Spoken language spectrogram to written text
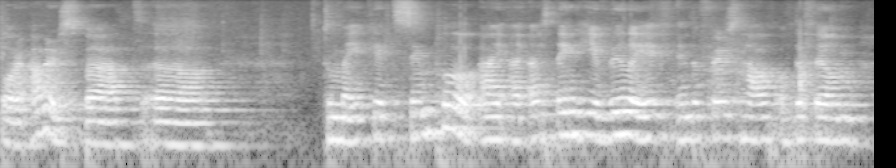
for hours, but uh, to make it simple, I, I, I think he really, in the first half of the film,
